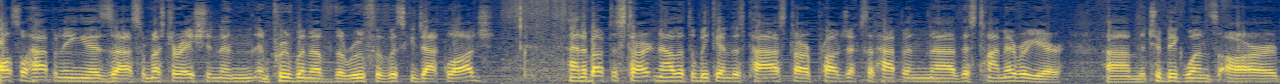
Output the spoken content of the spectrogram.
Also happening is uh, some restoration and improvement of the roof of Whiskey Jack Lodge. And about to start, now that the weekend has passed, are projects that happen uh, this time every year. Um, the two big ones are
